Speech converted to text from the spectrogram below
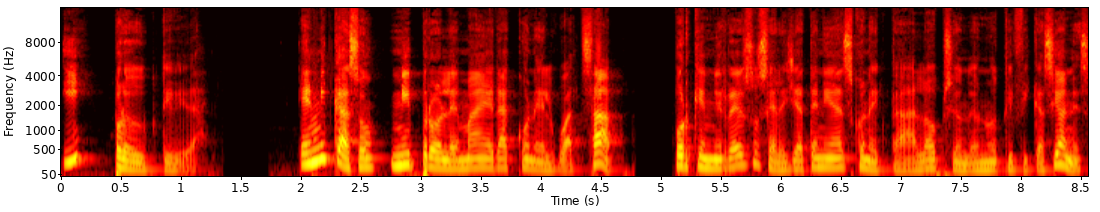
y productividad. En mi caso, mi problema era con el WhatsApp porque en mis redes sociales ya tenía desconectada la opción de notificaciones,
